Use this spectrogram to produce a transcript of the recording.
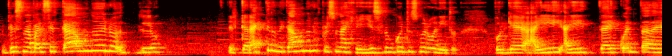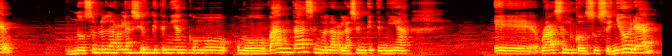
empiezan a aparecer cada uno de los, de carácter de cada uno de los personajes y eso lo encuentro súper bonito, porque ahí, ahí te das cuenta de no solo la relación que tenían como, como banda, sino la relación que tenía eh, Russell con su señora,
